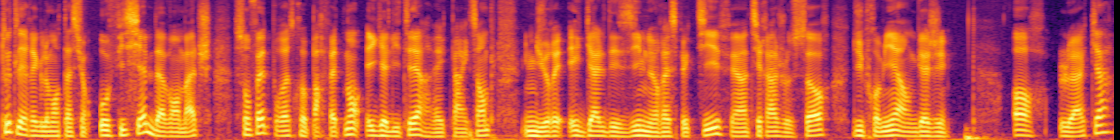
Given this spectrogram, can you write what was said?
toutes les réglementations officielles d'avant-match sont faites pour être parfaitement égalitaires avec par exemple une durée égale des hymnes respectifs et un tirage au sort du premier à engager. Or, le haka,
